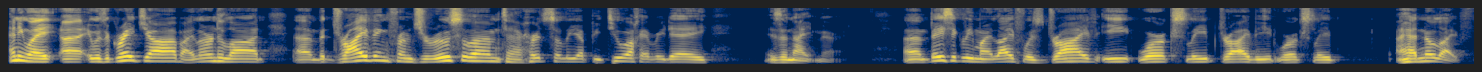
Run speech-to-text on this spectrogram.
anyway, uh, it was a great job. I learned a lot. Uh, but driving from Jerusalem to Herzliya Pituach every day is a nightmare. Um, basically, my life was drive, eat, work, sleep, drive, eat, work, sleep. I had no life.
